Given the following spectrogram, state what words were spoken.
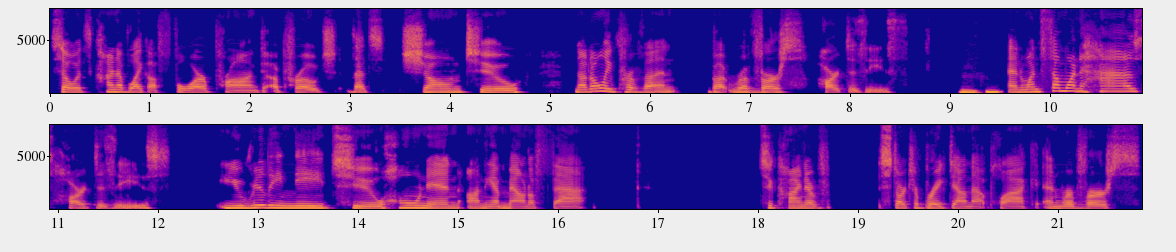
So it's kind of like a four pronged approach that's shown to not only prevent, but reverse heart disease. Mm-hmm. And when someone has heart disease, you really need to hone in on the amount of fat to kind of start to break down that plaque and reverse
